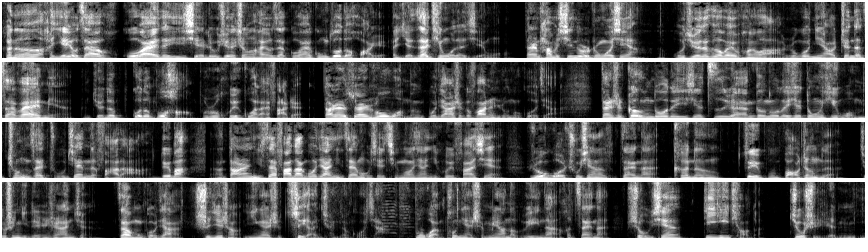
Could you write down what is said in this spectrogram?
可能也有在国外的一些留学生，还有在国外工作的华人也在听我的节目，但是他们心都是中国心啊。我觉得各位朋友啊，如果你要真的在外面觉得过得不好，不如回国来发展。当然，虽然说我们国家是个发展中的国家，但是更多的一些资源，更多的一些东西，我们正在逐渐的发达，对吧？啊，当然你在发达国家，你在某些情况下你会发现，如果出现了灾难，可能最不保证的就是你的人身安全。在我们国家，世界上应该是最安全的国家。不管碰见什么样的危难和灾难，首先第一条的就是人民。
